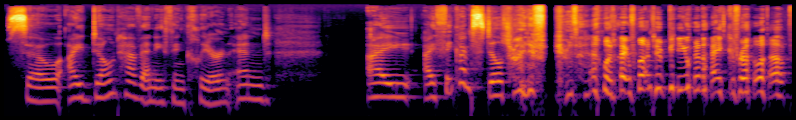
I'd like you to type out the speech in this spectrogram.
So I don't have anything clear. And, and I I think I'm still trying to figure out what I want to be when I grow up.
